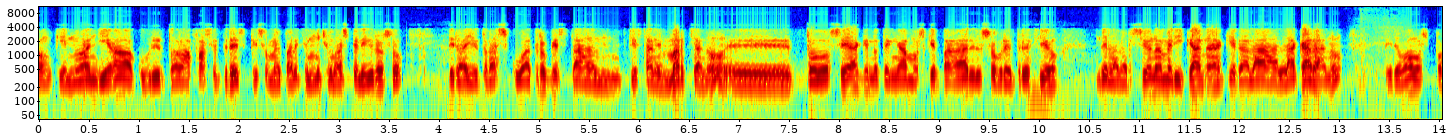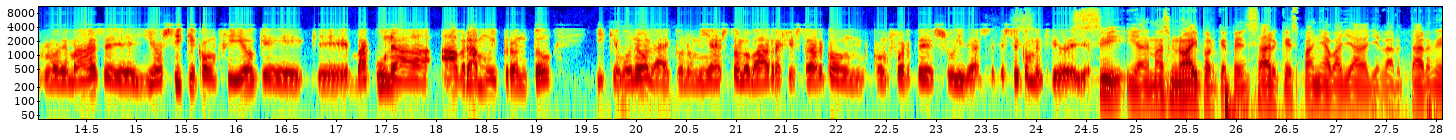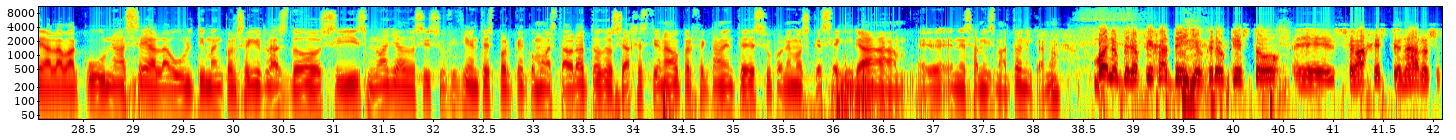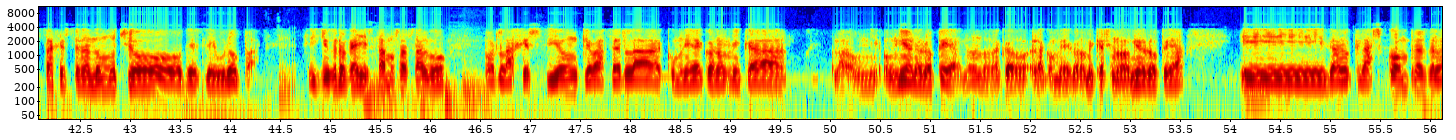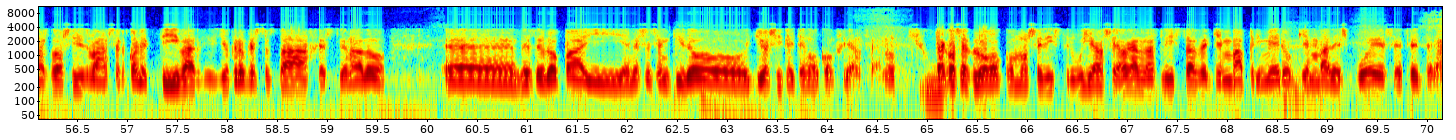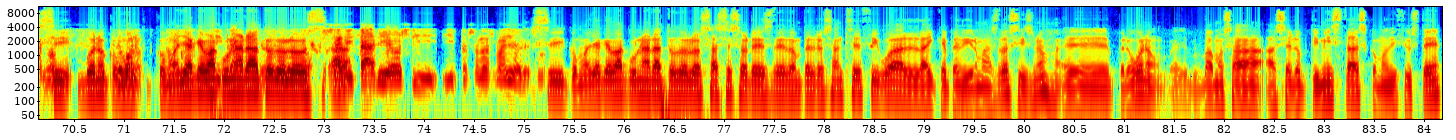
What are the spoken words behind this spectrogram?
aunque no han llegado a cubrir toda la fase 3, que eso me parece mucho más peligroso, pero hay otras cuatro que están, que están en marcha, ¿no? Eh, todo sea que no tengamos que pagar el sobreprecio de la versión americana, que era la, la cara, ¿no? Pero vamos, por lo demás, eh, yo sí que confío que, que vacuna habrá muy pronto y que bueno la economía esto lo va a registrar con, con, fuertes subidas. Estoy convencido de ello. Sí, y además no hay por qué pensar que España vaya a llegar tarde a la vacuna, sea la última en conseguir las dosis, no haya dosis suficientes, porque como hasta ahora todo se ha gestionado perfectamente, suponemos que seguirá eh, en esa misma tónica, ¿no? Bueno, pero fíjate, yo creo que esto eh, se va a gestionar o se está gestionando mucho desde Europa. Sí, yo creo que ahí estamos a salvo por la gestión que va a hacer la Comunidad Económica la Unión Europea, ¿no? no la, la Comunidad Económica, sino la Unión Europea, eh, dado que las compras de las dosis van a ser colectivas. Yo creo que esto está gestionado eh, desde Europa y en ese sentido yo sí que tengo confianza. ¿no? Otra cosa es luego cómo se distribuya o se hagan las listas de quién va primero, quién va después, etcétera. ¿no? Sí, bueno, como, como haya que vacunar a todos los sanitarios y, y, personas mayores. Sí, como haya que vacunar a todos los asesores de don Pedro Sánchez, igual hay que pedir más dosis, ¿no? Eh, pero bueno, eh, vamos a, a ser optimistas, como dice usted.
